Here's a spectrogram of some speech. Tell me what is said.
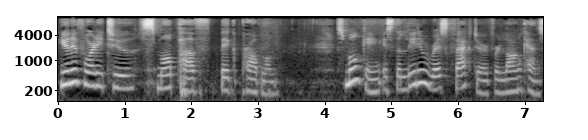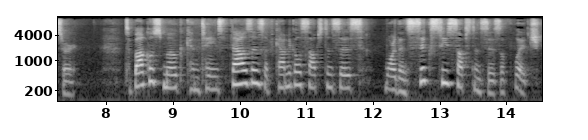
Unit 42 Small Puff Big Problem. Smoking is the leading risk factor for lung cancer. Tobacco smoke contains thousands of chemical substances, more than 60 substances of which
